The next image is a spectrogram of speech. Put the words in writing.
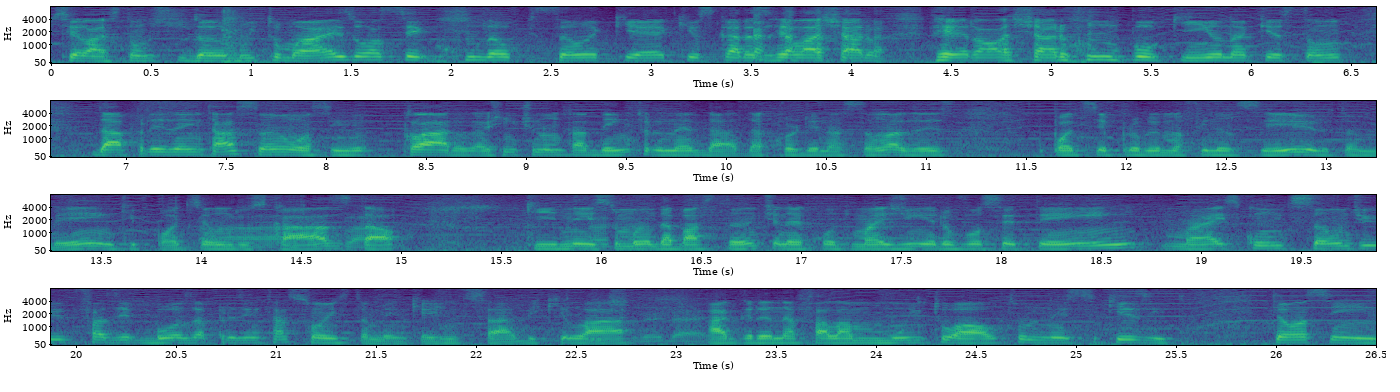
sei lá, estão estudando muito mais, ou a segunda opção é que é que os caras relaxaram, relaxaram um pouquinho na questão da apresentação, assim, claro, a gente não tá dentro, né, da, da coordenação, às vezes pode ser problema financeiro também, que pode ser um dos casos e claro. tal que nisso manda bastante, né? Quanto mais dinheiro você tem, mais condição de fazer boas apresentações também, que a gente sabe que lá é a grana fala muito alto nesse quesito. Então, assim,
